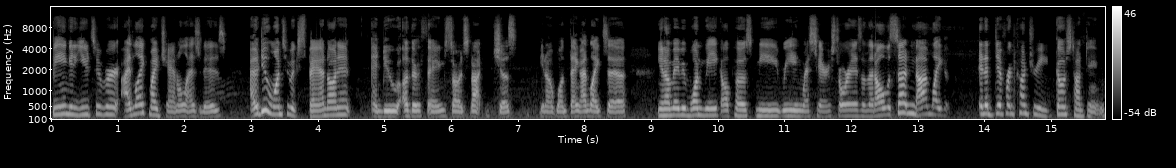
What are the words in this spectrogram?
being a YouTuber, I like my channel as it is. I do want to expand on it and do other things, so it's not just, you know, one thing. I'd like to, you know, maybe one week I'll post me reading my scary stories, and then all of a sudden I'm like in a different country ghost hunting.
